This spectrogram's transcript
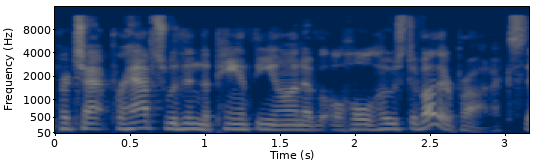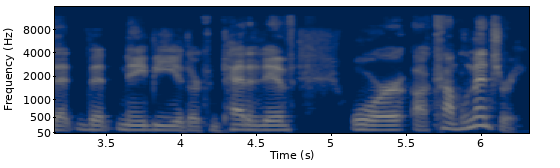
perhaps within the pantheon of a whole host of other products that that may be either competitive or uh, complementary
